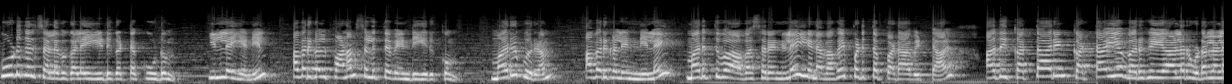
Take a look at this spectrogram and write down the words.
கூடுதல் செலவுகளை ஈடுகட்டக்கூடும். இல்லையெனில் அவர்கள் பணம் செலுத்த வேண்டியிருக்கும். மறுபுறம் அவர்களின் நிலை மருத்துவ அவசர நிலை என வகைப்படுத்தப்படாவிட்டால் அது கத்தாரின் கட்டாய வருகையாளர் உடல்நல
